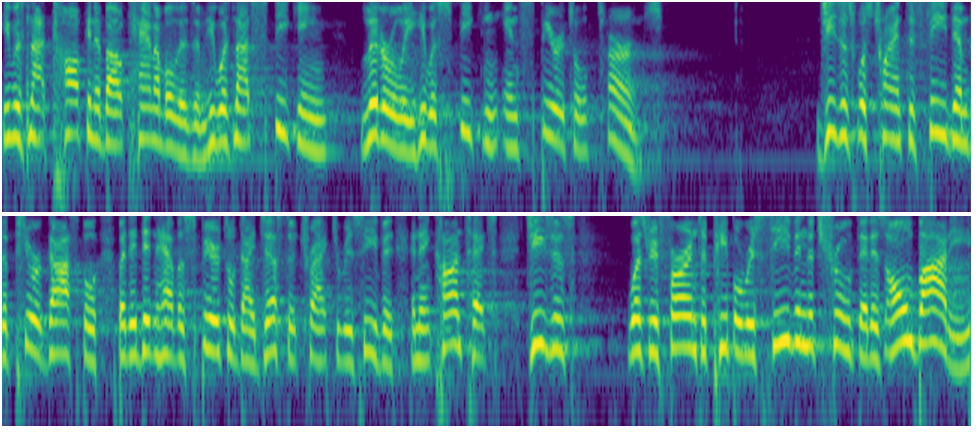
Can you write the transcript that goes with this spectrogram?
He was not talking about cannibalism. He was not speaking literally. He was speaking in spiritual terms. Jesus was trying to feed them the pure gospel, but they didn't have a spiritual digestive tract to receive it. And in context, Jesus was referring to people receiving the truth that his own body,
